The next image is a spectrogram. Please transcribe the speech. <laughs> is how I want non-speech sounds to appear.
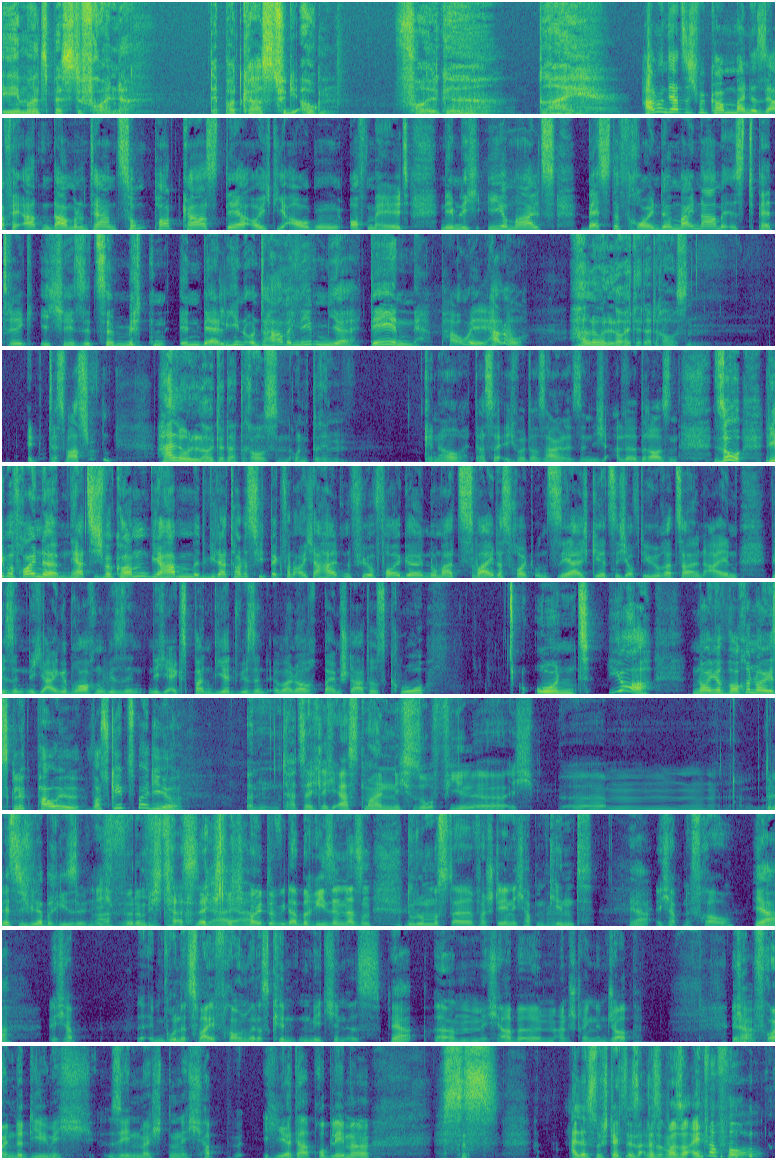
Ehemals beste Freunde. Der Podcast für die Augen. Folge 3. Hallo und herzlich willkommen, meine sehr verehrten Damen und Herren, zum Podcast, der euch die Augen offen hält, nämlich ehemals beste Freunde. Mein Name ist Patrick, ich sitze mitten in Berlin und habe neben mir den Paul. Hallo. Hallo Leute da draußen. Äh, Das war's schon? Hallo Leute da draußen und drin. Genau, das, ich wollte doch sagen, es sind nicht alle draußen. So, liebe Freunde, herzlich willkommen. Wir haben wieder tolles Feedback von euch erhalten für Folge Nummer 2. Das freut uns sehr. Ich gehe jetzt nicht auf die Hörerzahlen ein. Wir sind nicht eingebrochen, wir sind nicht expandiert, wir sind immer noch beim Status quo. Und ja, neue Woche, neues Glück. Paul, was gibt's bei dir? Ähm, tatsächlich erstmal nicht so viel. Äh, ich, ähm, Du lässt dich wieder berieseln, ich würde mich <laughs> tatsächlich Ja, ja. heute wieder berieseln lassen. Du, du musst äh, verstehen, ich habe ein Kind, Ja, ich habe eine Frau, ja, ich habe im Grunde zwei Frauen, weil das Kind ein Mädchen ist. ja. Ähm, ich habe einen anstrengenden Job. Ich habe Freunde, die mich sehen möchten. Ich habe hier da Probleme. Es ist alles, du stellst dir das alles immer so einfach vor. <laughs>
